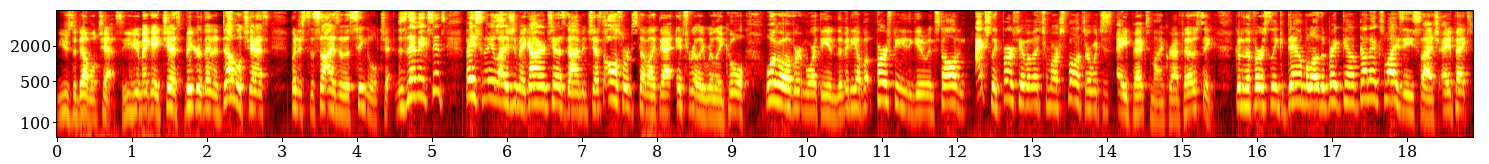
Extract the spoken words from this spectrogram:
use the double chest. So you can make a chest bigger than a double chest, but it's the size of a single chest. Does that make sense? Basically, it allows you to make iron chest, diamond chest, all sorts of stuff like that. It's really, really cool. We'll go over it more at the end of the video, but first we need to get it installed. And actually, first we have a message from our sponsor, which is Apex Minecraft Hosting. Go to the first link down below the breakdown.xyz slash Apex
